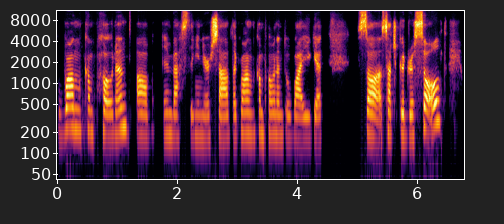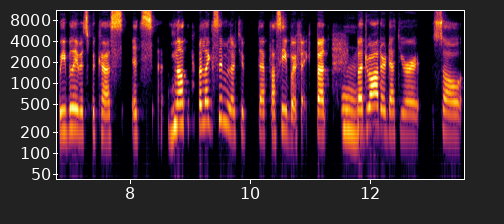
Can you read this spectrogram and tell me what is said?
one component of investing in yourself, like one component of why you get so such good result, we believe it's because it's not, but like similar to the placebo effect, but Mm, but rather that you're so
